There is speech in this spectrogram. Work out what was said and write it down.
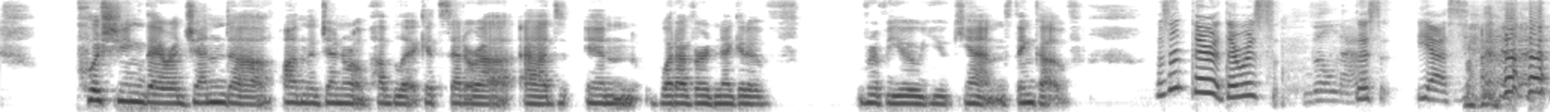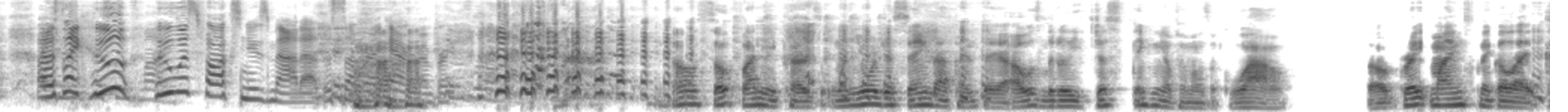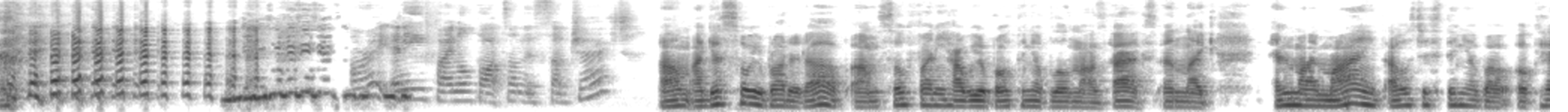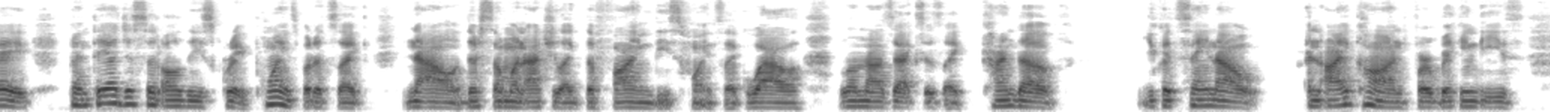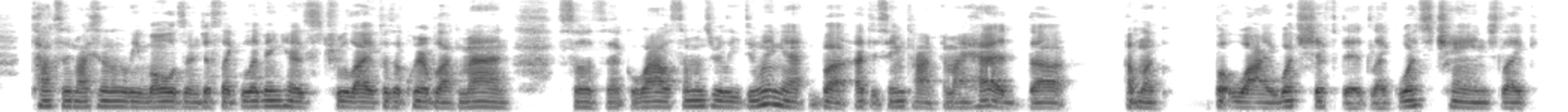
pushing their agenda on the general public, etc., add in whatever negative review you can think of. Wasn't there there was Lil Nas. this yes. I was like, who who was Fox News mad at this summer? I can't remember. It was Lil Nas. That was so funny because when you were just saying that, Panthea, I was literally just thinking of him. I was like, wow. So great minds think alike. Final thoughts on this subject? Um, I guess so we brought it up. Um, so funny how we were both thinking of Lil Nas X and like in my mind, I was just thinking about, okay, Panthea just said all these great points, but it's like now there's someone actually like defying these points. Like, wow, Lil Nas X is like kind of, you could say now, an icon for breaking these toxic masculinity molds and just like living his true life as a queer black man. So it's like, wow, someone's really doing it. But at the same time, in my head, the I'm like, but why? What shifted? Like, what's changed? Like,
